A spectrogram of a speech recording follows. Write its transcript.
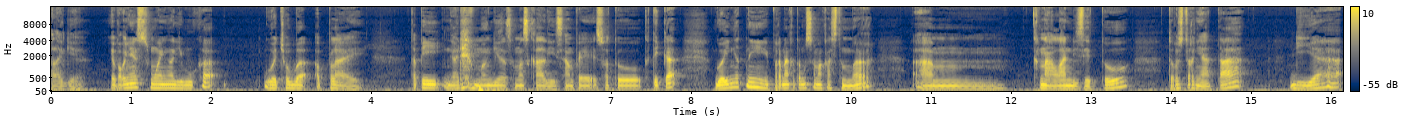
apalagi ya? Ya pokoknya semua yang lagi buka gue coba apply. Tapi nggak ada yang manggil sama sekali. Sampai suatu ketika gue inget nih pernah ketemu sama customer um, kenalan di situ. Terus ternyata dia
